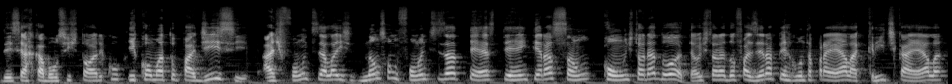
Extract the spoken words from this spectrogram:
desse arcabouço histórico e como a Tupá disse, as fontes elas não são fontes até ter a interação com o historiador, até o historiador fazer a pergunta para ela, a crítica a ela.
